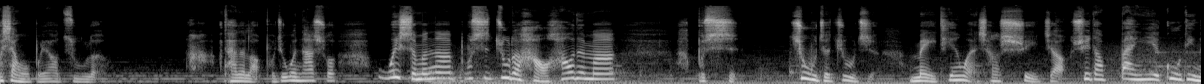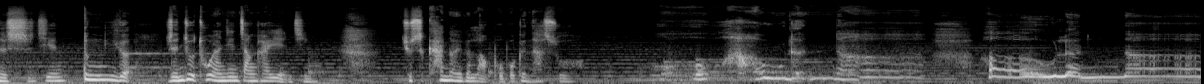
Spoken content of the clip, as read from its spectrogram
我想我不要租了，他的老婆就问他说：“为什么呢？不是住得好好的吗？”不是，住着住着，每天晚上睡觉，睡到半夜固定的时间，噔一个人就突然间张开眼睛，就是看到一个老婆婆跟他说：“哦，好冷啊，好冷啊。”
